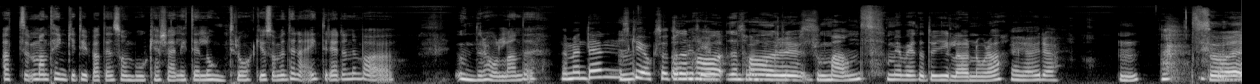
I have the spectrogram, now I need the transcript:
Att man tänker typ att en sån bok kanske är lite långtråkig och så, men den är inte det. Den är bara underhållande. Nej men den ska jag också ta den mig har, till. den har boktips. romans, som jag vet att du gillar Nora. Jag gör ju det. Mm. Så eh,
